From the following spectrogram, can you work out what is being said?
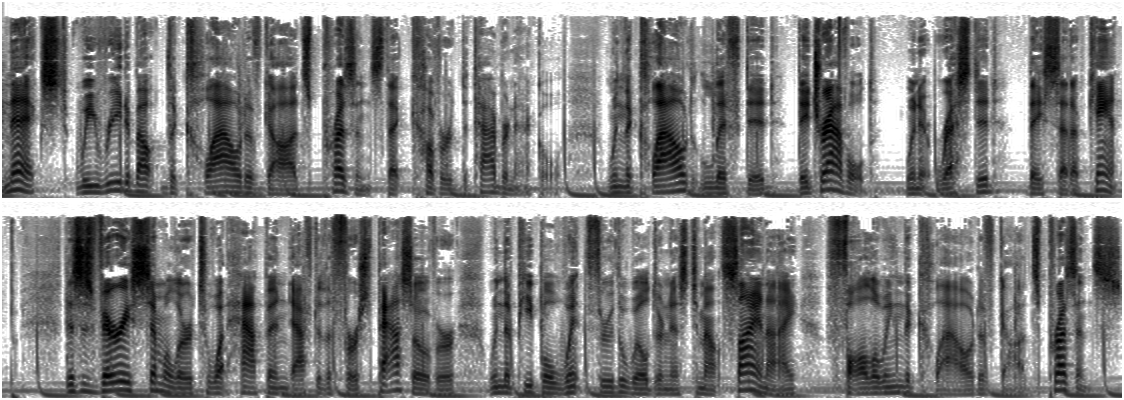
Next, we read about the cloud of God's presence that covered the tabernacle. When the cloud lifted, they traveled. When it rested, they set up camp. This is very similar to what happened after the first Passover when the people went through the wilderness to Mount Sinai following the cloud of God's presence.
